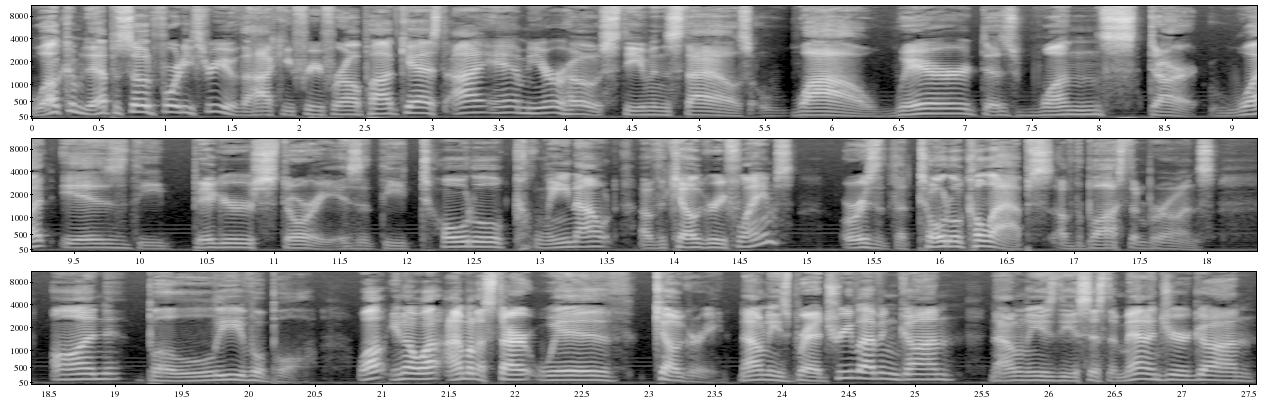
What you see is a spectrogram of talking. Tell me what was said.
Welcome to episode 43 of the Hockey Free for All podcast. I am your host, Steven Stiles. Wow, where does one start? What is the bigger story? Is it the total cleanout of the Calgary Flames? Or is it the total collapse of the Boston Bruins? Unbelievable. Well, you know what? I'm going to start with Calgary. Not only is Brad Treliving gone, not only is the assistant manager gone,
